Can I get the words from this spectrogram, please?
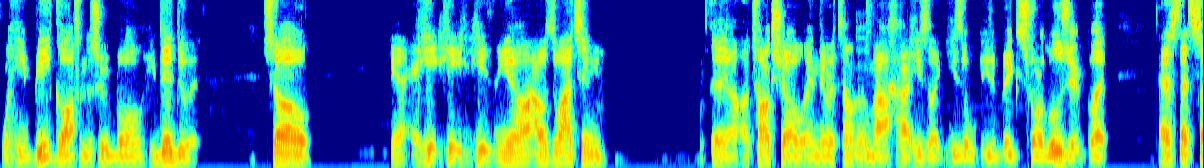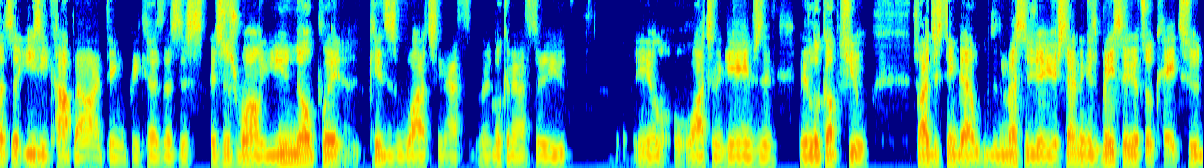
when he beat Goff in the Super Bowl, he did do it. So yeah, he he he. You know, I was watching a talk show and they were talking about how he's like he's a he's a big sore loser, but that's that's such an easy cop out I think because that's just it's just wrong. You know, play kids is watching after looking after you, you know, watching the games and they look up to you. So I just think that the message that you're sending is basically it's okay to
